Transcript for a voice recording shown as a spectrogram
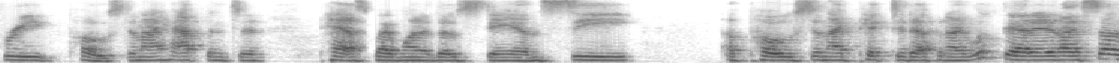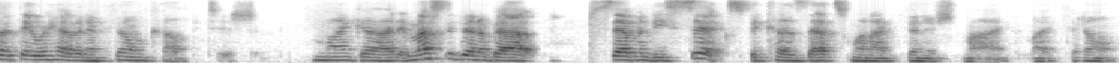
free post. And I happened to pass by one of those stands, see a post and I picked it up and I looked at it and I saw that they were having a film competition. My God, it must have been about 76 because that's when I finished my, my film.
